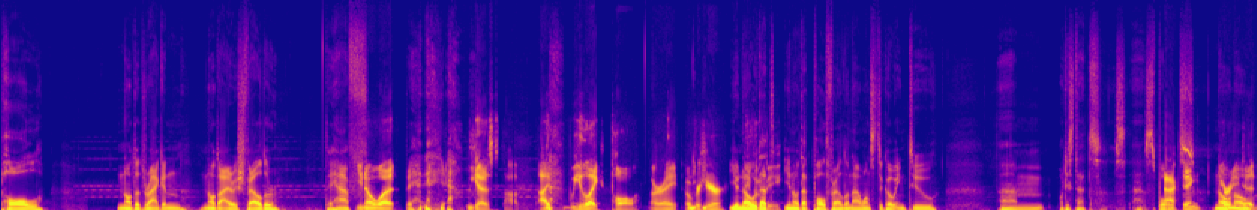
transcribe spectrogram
Paul, not a dragon, not Irish Felder. They have you know what they yeah. You gotta stop. I we like Paul. All right, over here. You know that be. you know that Paul Felder now wants to go into um what is that uh, sports Acting? No, no, did.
